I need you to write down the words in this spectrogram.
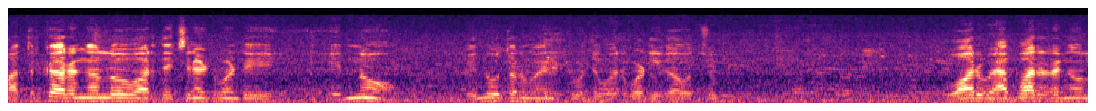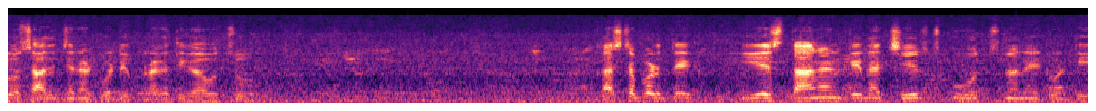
పత్రికా రంగంలో వారు తెచ్చినటువంటి ఎన్నో వినూతనమైనటువంటి వరబడులు కావచ్చు వారు వ్యాపార రంగంలో సాధించినటువంటి ప్రగతి కావచ్చు. కష్టపడితే ఏ స్థానానికైనా చేర్చుకోవచ్చుననేటువంటి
